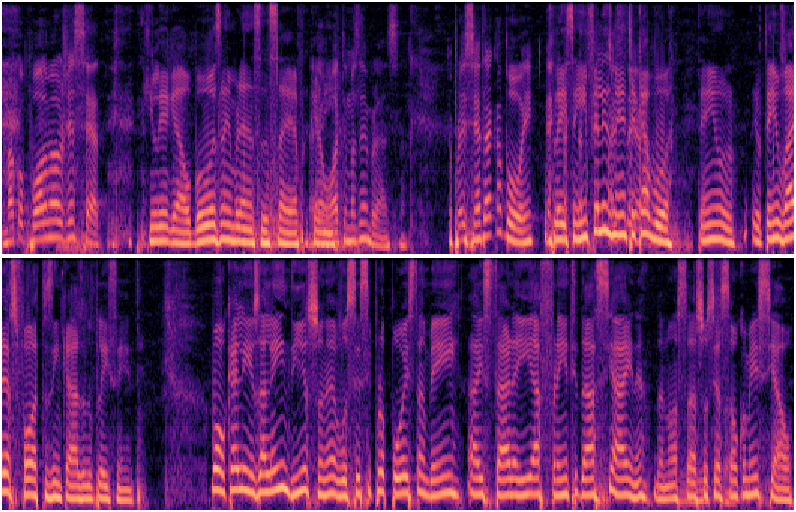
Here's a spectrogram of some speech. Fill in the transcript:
o Marco Polo, mas é o G7. Que legal, boas lembranças dessa época. É, ótimas lembranças. O Play Center acabou, hein? O Play Center, infelizmente, acabou. Tenho, eu tenho várias fotos em casa do Play Center. Bom, Carlinhos, além disso, né, você se propôs também a estar aí à frente da ACI, né, da nossa Isso. associação comercial.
